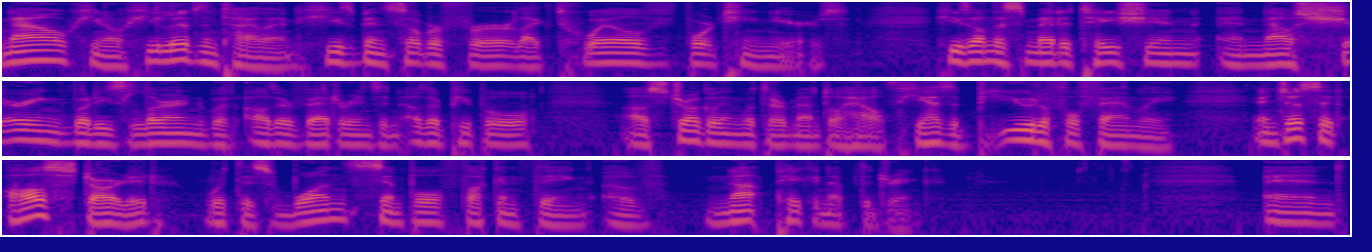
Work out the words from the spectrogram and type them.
Now, you know, he lives in Thailand. He's been sober for like 12, 14 years. He's on this meditation and now sharing what he's learned with other veterans and other people uh, struggling with their mental health. He has a beautiful family. And just it all started with this one simple fucking thing of not picking up the drink. And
